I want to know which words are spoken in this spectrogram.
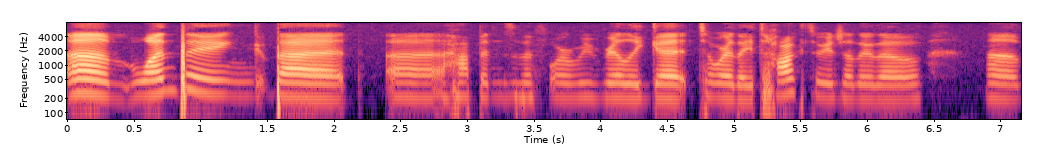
Um, one thing that uh, happens before we really get to where they talk to each other, though, um,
